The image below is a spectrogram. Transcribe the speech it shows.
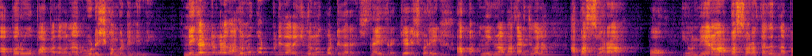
ಅಪರೂಪ ಪದವನ್ನು ರೂಢಿಸ್ಕೊಂಡ್ಬಿಟ್ಟಿದ್ದೀವಿ ನಿಘಂಟುಗಳಲ್ಲಿ ಅದನ್ನು ಕೊಟ್ಬಿಟ್ಟಿದ್ದಾರೆ, ಇದನ್ನು ಕೊಟ್ಟಿದ್ದಾರೆ. ಸ್ನೇಹಿತರೆ, ಕೇಳಿಸ್ಕೊಳ್ಳಿ. ಅಪ ಈಗ ನಾವು ಮಾತಾಡ್ತೀವಲ್ಲ? ಅಪಸ್ವರ. ಓ, ಇವನ್ದೇನೋ ಅಪಸ್ವರ ತೆಗೆದ್ನಪ್ಪ.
